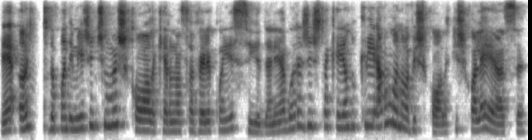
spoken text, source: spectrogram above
Né? Antes da pandemia, a gente tinha uma escola, que era a nossa velha conhecida. Né? Agora a gente está querendo criar uma nova escola. Que escola é essa?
